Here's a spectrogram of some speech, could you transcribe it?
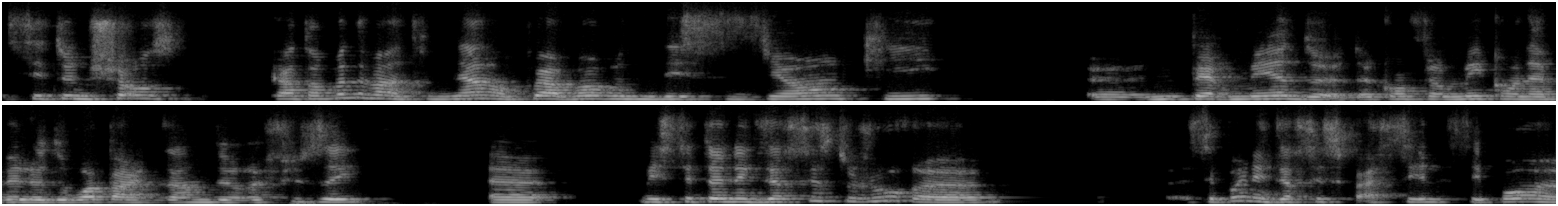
c'est une chose, quand on va devant un tribunal, on peut avoir une décision qui nous permet de, de confirmer qu'on avait le droit, par exemple, de refuser. mais c'est un exercice toujours c'est pas un exercice facile, c'est pas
